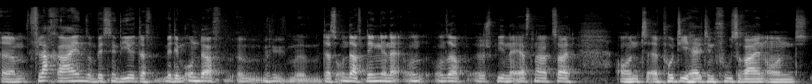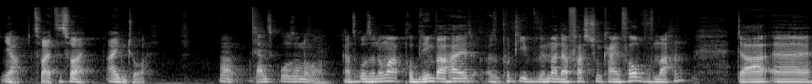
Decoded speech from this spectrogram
ähm, flach rein, so ein bisschen wie das mit dem Undaf, ähm, das Undaf-Ding in der, un- unser Spiel in der ersten Halbzeit. Und äh, Putti hält den Fuß rein und ja, 2 zu 2, Eigentor. Ja, ganz große Nummer. Ganz große Nummer. Problem war halt, also Putti will man da fast schon keinen Vorwurf machen. Da, äh,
